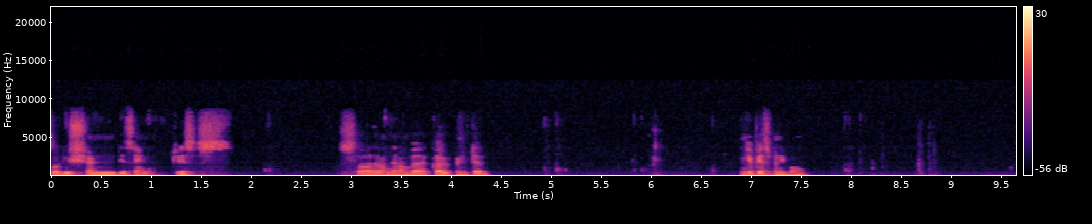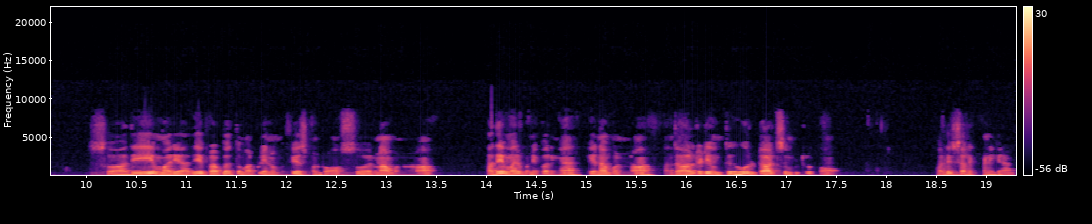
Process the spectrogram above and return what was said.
solution design traces so அதை வந்து நம்ம காப்பி பண்ணிட்டு இங்கே பேஸ் பண்ணிப்போம். ஸோ அதே மாதிரி அதே ப்ராப்ளத்தை மறுபடியும் நம்ம ஃபேஸ் பண்ணுறோம் ஸோ என்ன பண்ணணும்னா அதே மாதிரி பண்ணி பாருங்கள் என்ன பண்ணணும்னா அந்த ஆல்ரெடி வந்து ஒரு டாட் சிம்பிள் இருக்கும். அப்படி செலக்ட் பண்ணிக்கிறேன்.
